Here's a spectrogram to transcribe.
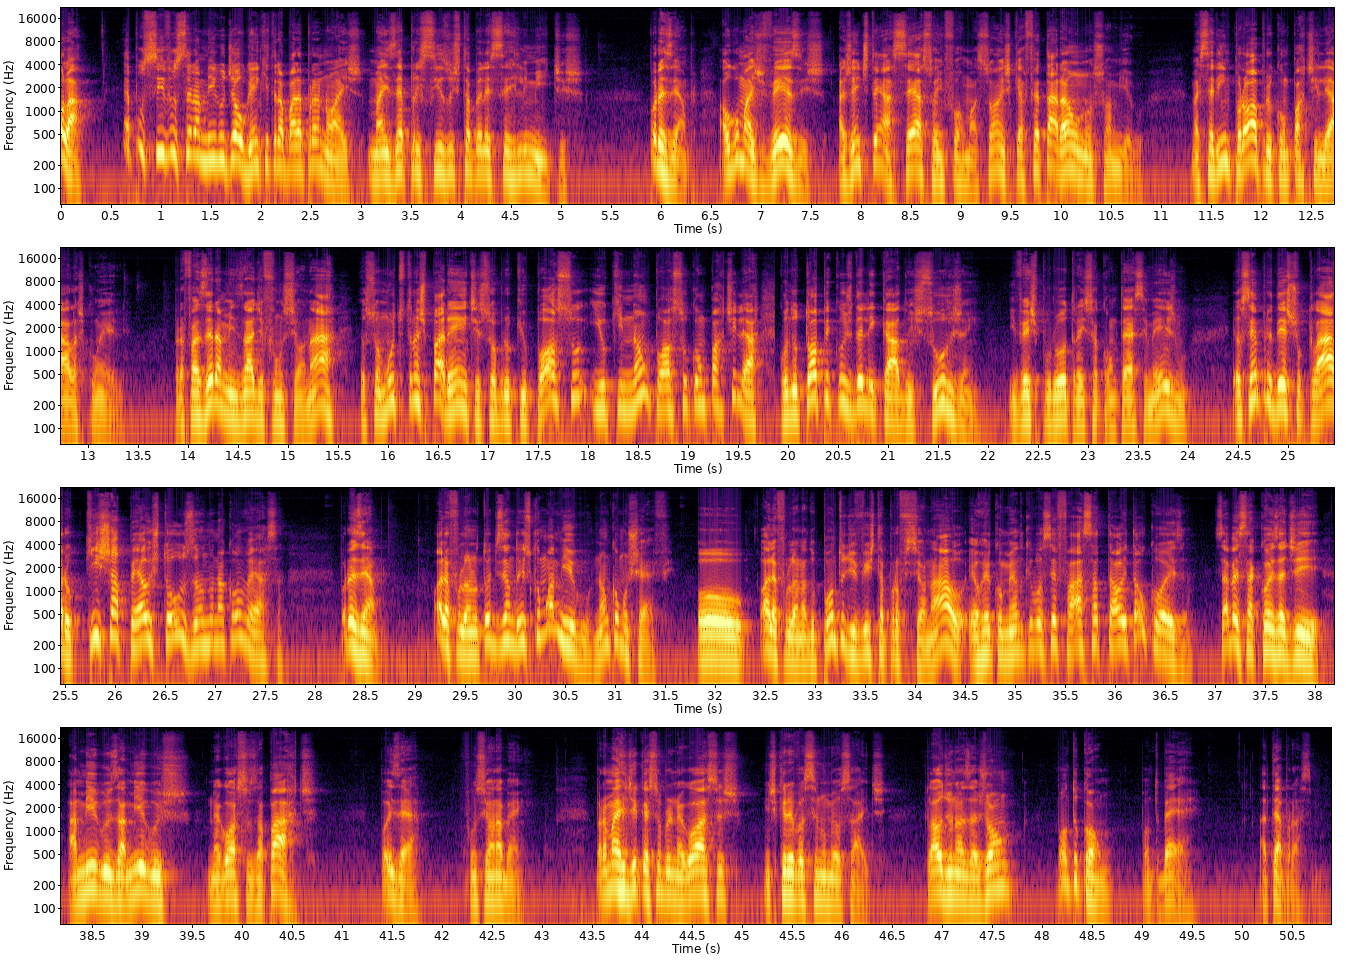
Olá! É possível ser amigo de alguém que trabalha para nós, mas é preciso estabelecer limites. Por exemplo, algumas vezes a gente tem acesso a informações que afetarão nosso amigo, mas seria impróprio compartilhá-las com ele. Para fazer a amizade funcionar, eu sou muito transparente sobre o que posso e o que não posso compartilhar. Quando tópicos delicados surgem, e vez por outra isso acontece mesmo, eu sempre deixo claro que chapéu estou usando na conversa. Por exemplo, Olha, Fulano, estou dizendo isso como amigo, não como chefe. Ou, olha, Fulano, do ponto de vista profissional, eu recomendo que você faça tal e tal coisa. Sabe essa coisa de amigos, amigos, negócios à parte? Pois é, funciona bem. Para mais dicas sobre negócios, inscreva-se no meu site claudionazajon.com.br. Até a próxima.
